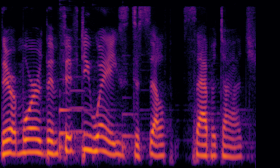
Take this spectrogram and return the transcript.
There are more than 50 ways to self sabotage.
